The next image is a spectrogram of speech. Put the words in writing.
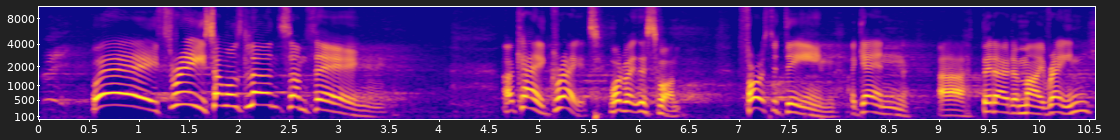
Three. Way, three, someone's learned something. Okay, great. What about this one? Forest Dean. Again, a uh, bit out of my range,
